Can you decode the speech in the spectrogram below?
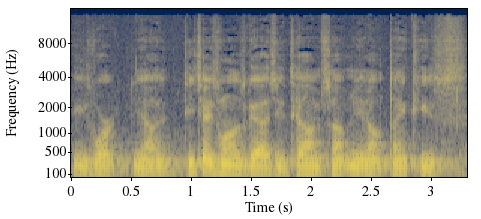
He's worked, you know, DJ's one of those guys, you tell him something you don't think he's,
